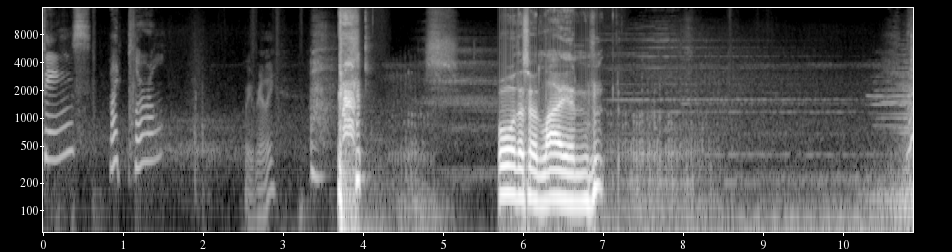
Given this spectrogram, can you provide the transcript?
things? Like plural? Wait, really? Oh, there's a lion.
